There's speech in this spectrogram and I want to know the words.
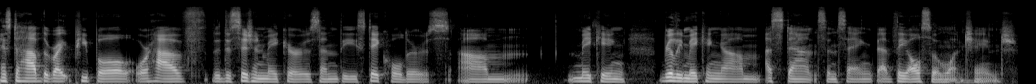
is to have the right people or have the decision makers and the stakeholders um, making really making um, a stance and saying that they also want change.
